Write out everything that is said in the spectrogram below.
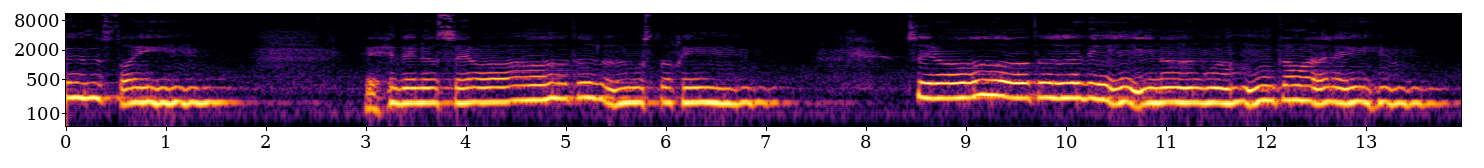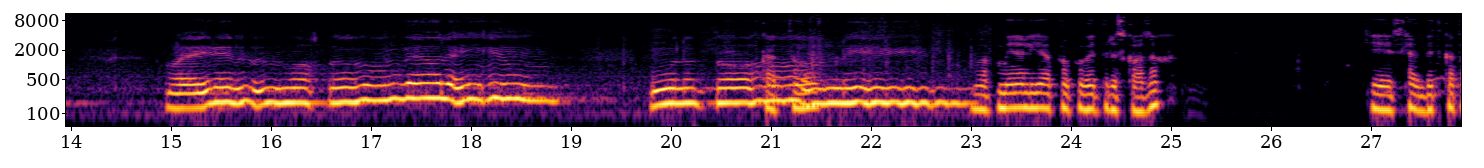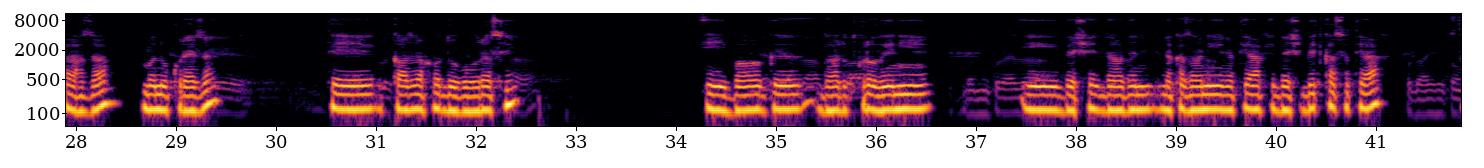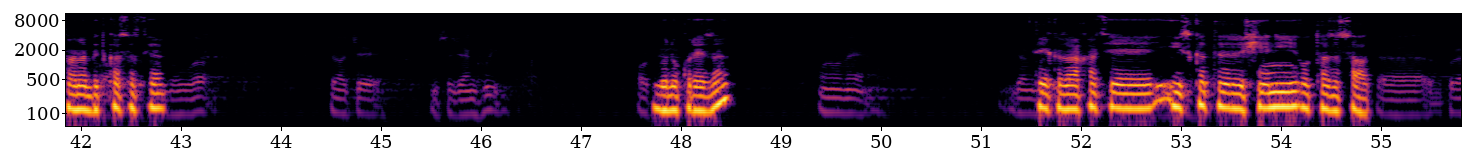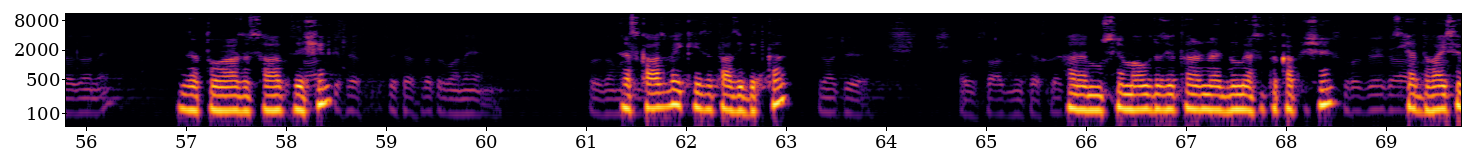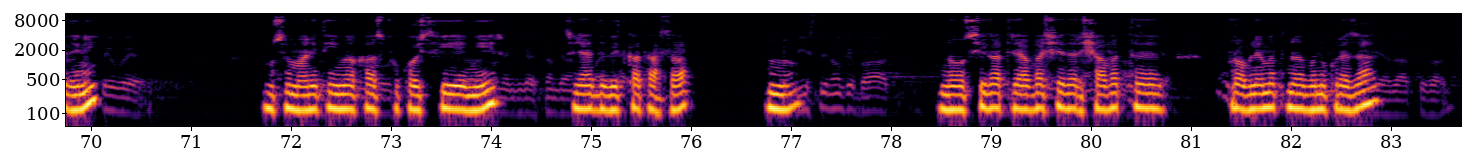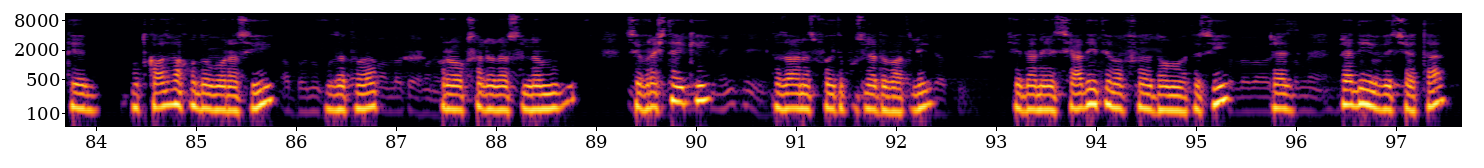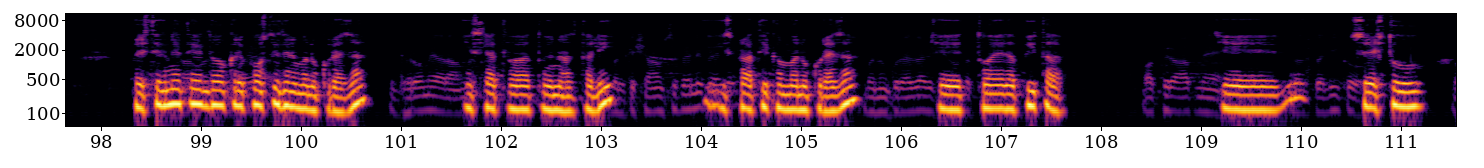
نستعين اهدنا الصراط المستقيم صراط الذين أنعمت عليهم غير المغضوب عليهم ولا الضالين В миналия проповед разказах, че след битката Ахзаб, Бану Куреза, те отказваха от договора си и Бог е, дал откровение и беше даден наказание на тях и беше битка с тях. Стана битка с тях. Манукуреза. Те казаха, че искат решение от Азасад. Затова Азасад решил разказвайки за тази битка, Муслим Ауд Разитар на едно място така пише, след 20 дни мусулманите имаха спокойствие и мир. След битката Ахзаб, но, но сега трябваше да решават е, проблемът на Бану Куреза. Те отказваха договора си, затова Пророк Салалалам се връщайки, каза на своите последователи, че да не сядайте в е, домовете си преди вечерта, пристигнете до крепостите на Манукуреза и след това той нас дали изпрати към Манукуреза, че той е да пита, че срещу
